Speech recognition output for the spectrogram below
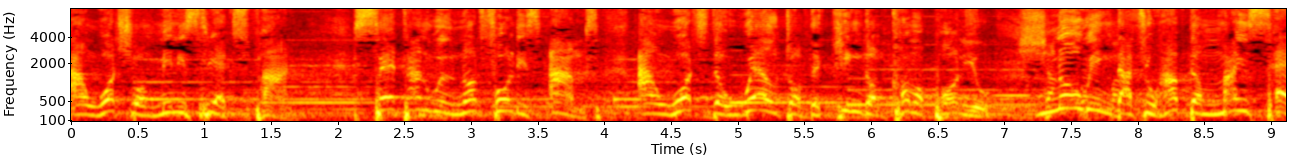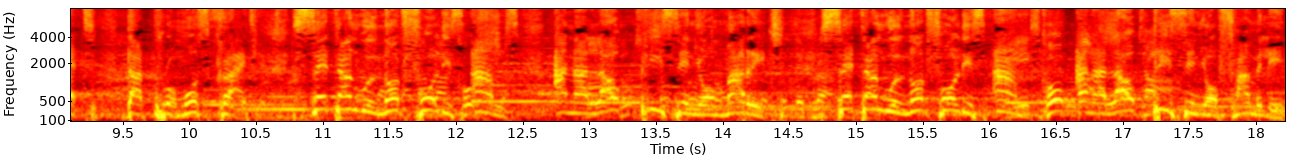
and watch your ministry expand. Satan will not fold his arms and watch the wealth of the kingdom come upon you, knowing that you have the mindset that promotes Christ. Satan will not fold his arms and allow peace in your marriage. Satan will not fold his arms and allow peace in your family.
